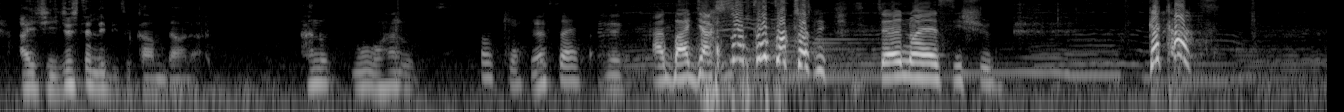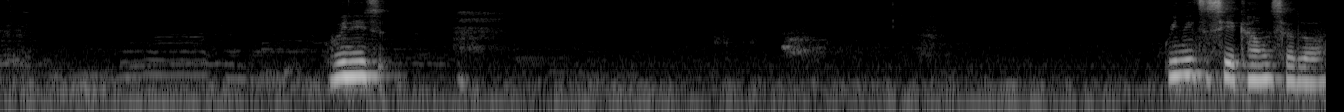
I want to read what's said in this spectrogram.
Actually, just tell me to calm down. Handle, we'll handle this. Okay, Yeah? that's fine. Yeah. Agbaja, stop, stop, stop, stop. It's an NYS issue. Get out. We need to... We need to see a counselor.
